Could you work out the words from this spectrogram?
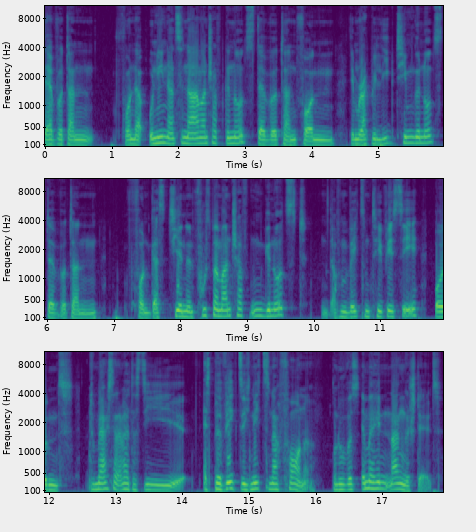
der wird dann von der Uni-Nationalmannschaft genutzt, der wird dann von dem Rugby League-Team genutzt, der wird dann von gastierenden Fußballmannschaften genutzt, auf dem Weg zum TVC. Und du merkst dann einfach, dass die es bewegt sich nichts nach vorne und du wirst immer hinten angestellt.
